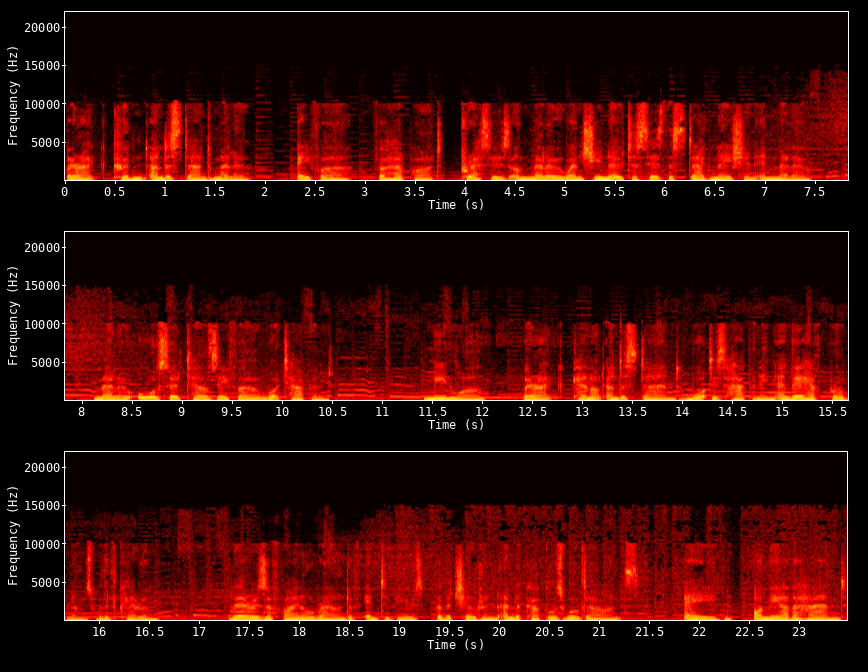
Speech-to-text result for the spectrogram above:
Burak couldn't understand Melo. Afer, for her part, presses on Melo when she notices the stagnation in Melo. Melo also tells Afer what happened. Meanwhile, Burak cannot understand what is happening and they have problems with Kerem. There is a final round of interviews for the children and the couples will dance. Aiden, on the other hand,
